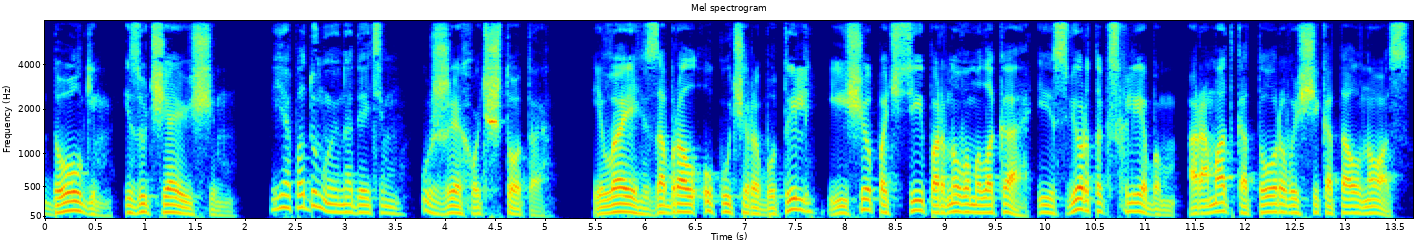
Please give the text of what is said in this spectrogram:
Долгим, изучающим. «Я подумаю над этим». «Уже хоть что-то». Илай забрал у кучера бутыль и еще почти парного молока и сверток с хлебом, аромат которого щекотал нос.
